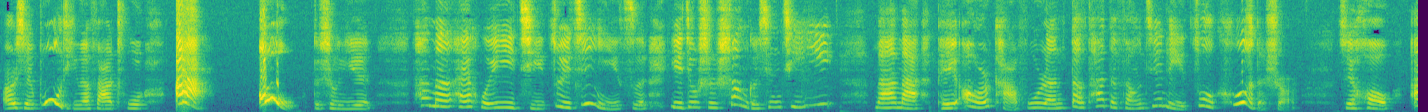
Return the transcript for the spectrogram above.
而且不停地发出啊。哦的声音，他们还回忆起最近一次，也就是上个星期一，妈妈陪奥尔卡夫人到她的房间里做客的事儿。最后，阿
